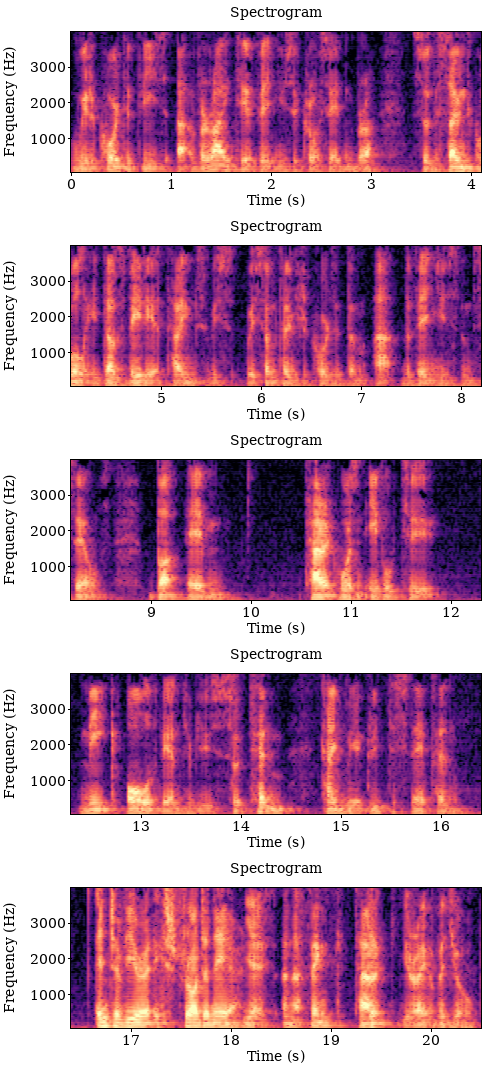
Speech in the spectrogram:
we recorded these at a variety of venues across Edinburgh. So the sound quality does vary at times. We, we sometimes recorded them at the venues themselves. But um, Tarek wasn't able to make all of the interviews, so Tim kindly agreed to step in. Interviewer extraordinaire. Yes, and I think Tarek, you're out of a job.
